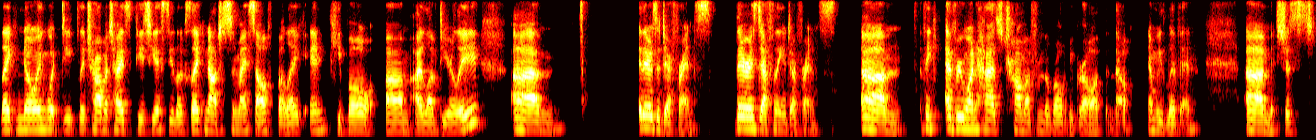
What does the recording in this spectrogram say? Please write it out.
like knowing what deeply traumatized PTSD looks like, not just in myself, but like in people um, I love dearly, um, there's a difference. There is definitely a difference um, I think everyone has trauma from the world we grow up in, though, and we live in. Um, it's just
